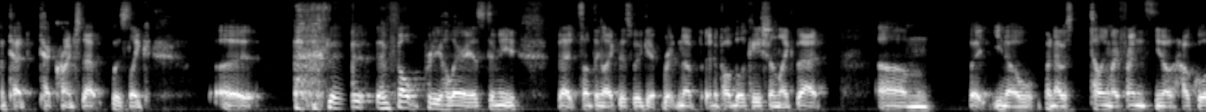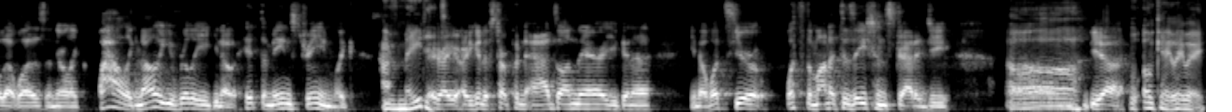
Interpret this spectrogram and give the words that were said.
on Tech, TechCrunch, that was like, uh, it felt pretty hilarious to me that something like this would get written up in a publication like that. Um, but you know, when I was telling my friends, you know, how cool that was, and they're like, wow, like now that you've really, you know, hit the mainstream, like You've made it. are, are you going to start putting ads on there? You're going to, you know, what's your, what's the monetization strategy? Uh, Yeah. okay, wait, wait.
